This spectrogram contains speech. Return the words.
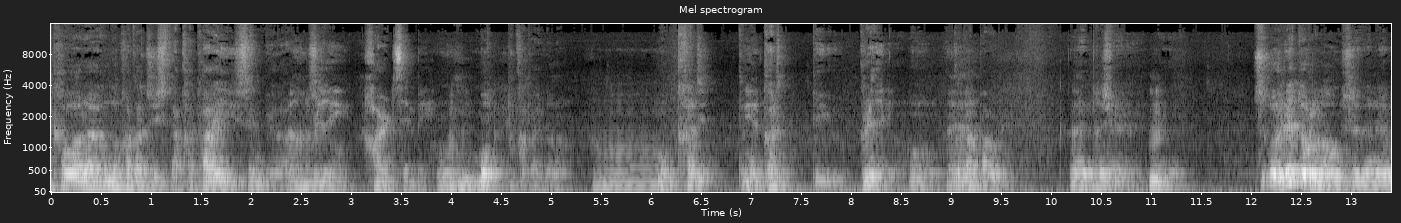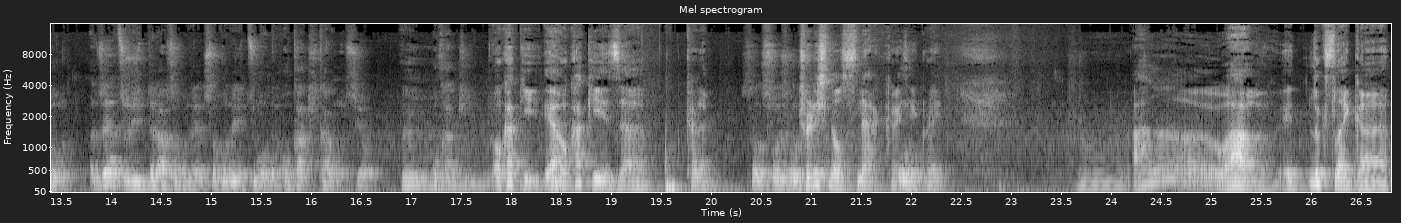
瓦の形した硬いせんべいがあるんですよ。Really hard せんべい。もっと硬いかな。もうかじってもガリっていう。Really? うん。硬パン。確かに。すごいレトロなお店でね、僕、前通じったらあそこでそこでいつもね、おかき買うんですよ。おかき。おかき。いや、おかき is a kind of そそそううう traditional snack, I think, right? ああ、wow! It looks like a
